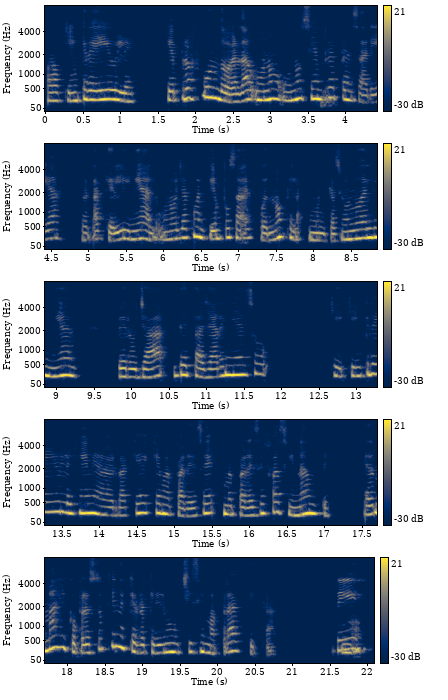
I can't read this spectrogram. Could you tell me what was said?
Oh, qué increíble, qué profundo, ¿verdad? Uno, uno siempre pensaría, ¿verdad? Que es lineal. Uno ya con el tiempo sabe, pues no, que la comunicación no es lineal, pero ya detallar en eso, qué, qué increíble, genia, ¿verdad? Que, que me, parece, me parece fascinante. Es mágico, pero esto tiene que requerir muchísima práctica. Sí,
